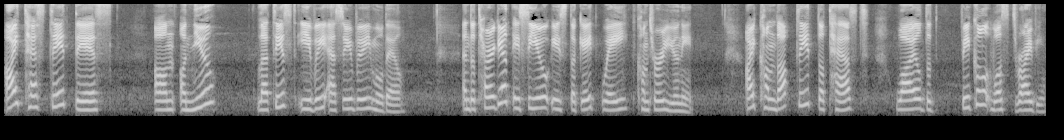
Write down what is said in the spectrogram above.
I tested this on a new latest EV SUV model, and the target ECU is the gateway control unit. I conducted the test while the vehicle was driving.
